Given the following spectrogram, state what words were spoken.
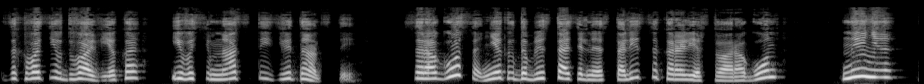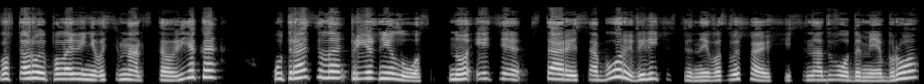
захватив два века и 18 и 19 Сарагоса, некогда блистательная столица королевства Арагон, ныне во второй половине XVIII века утратила прежний лоск, но эти старые соборы, величественные, возвышающиеся над водами Эбро,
